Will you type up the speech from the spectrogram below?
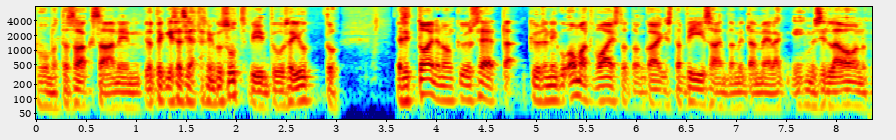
puhumatta saksaa, niin jotenkin se sieltä niin kuin sutviintuu se juttu. Ja sitten toinen on kyllä se, että kyllä se niin kuin omat vaistot on kaikista viisainta, mitä meillä ihmisillä on.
